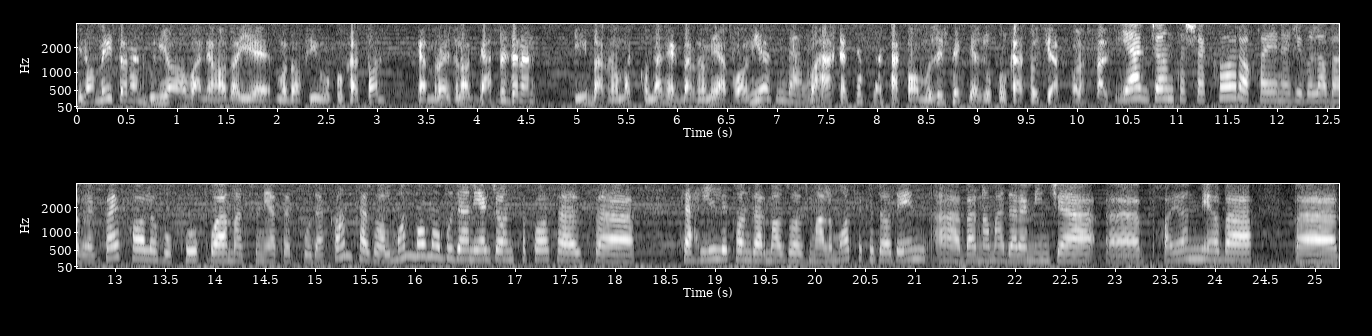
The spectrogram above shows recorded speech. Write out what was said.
اینا می‌تونن دنیا و نهادهای مدافع حقوق اطفال که امروز اینا گپ بزنن این برنامه کلا یک برنامه افغانی است بله. و حق طفل حق آموزش یکی از حقوق اساسی اطفال است بله. یک جان تشکر. آقای نجیب الله ببرگزی فعال حقوق و مسئولیت کودکان. که از آلمان با ما بودن. یک جان سپاس از تحلیلتان در موضوع از معلوماتی که دادین برنامه در اینجا پایان میابه و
